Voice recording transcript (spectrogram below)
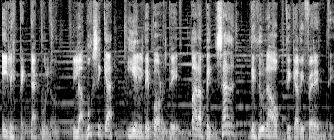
el espectáculo, la música y el deporte para pensar desde una óptica diferente.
